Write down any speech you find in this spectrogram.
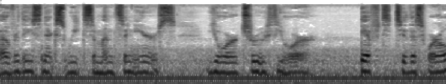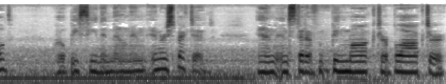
over these next weeks and months and years, your truth, your gift to this world will be seen and known and, and respected. And instead of being mocked or blocked or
